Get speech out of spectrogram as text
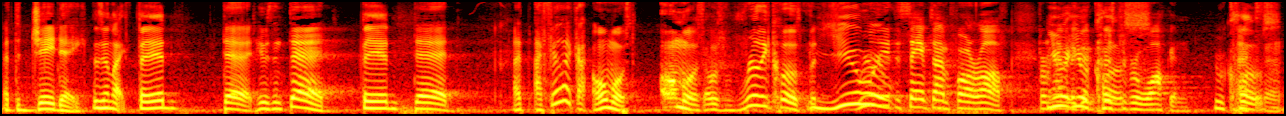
at the J Day. Isn't it like third, Dead. He was in dead. third? Dead. I, I feel like I almost, almost, I was really close, but You really were- at the same time far off from You were- having you a were. Christopher Walken. You were close. accent.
